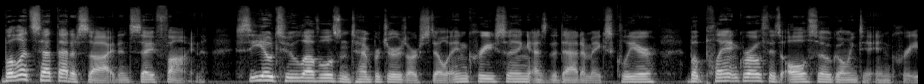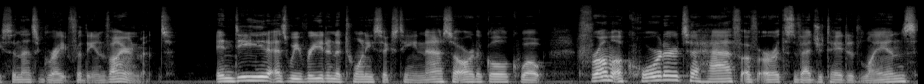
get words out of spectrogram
But let's set that aside and say fine. CO2 levels and temperatures are still increasing, as the data makes clear, but plant growth is also going to increase, and that's great for the environment. Indeed, as we read in a 2016 NASA article, quote, from a quarter to half of Earth's vegetated lands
